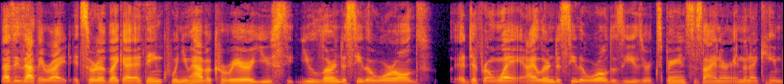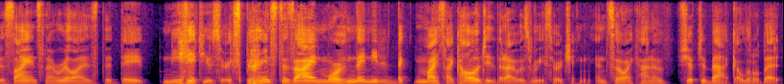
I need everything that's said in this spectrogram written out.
That's exactly right. It's sort of like I think when you have a career, you see, you learn to see the world a different way. And I learned to see the world as a user experience designer. And then I came to science and I realized that they needed user experience design more than they needed like, my psychology that I was researching. And so I kind of shifted back a little bit.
